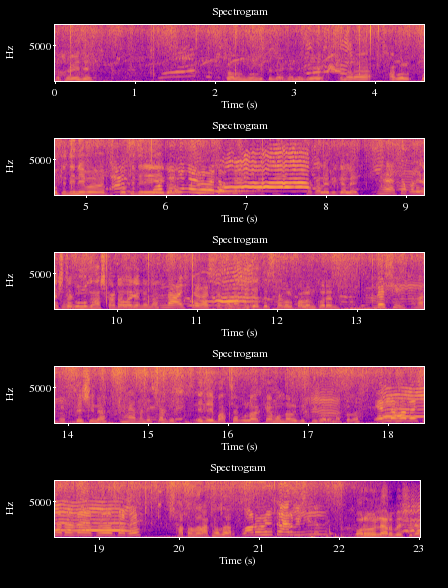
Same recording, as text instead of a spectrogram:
দর্শক এই যে চরণভূমিতে দেখেন এই যে ওনারা ছাগল প্রতিদিন এইভাবে প্রতিদিন এইগুলা আছে। সকালে বিকালে? হ্যাঁ এক্সট্রা কোনো ঘাস কাটা লাগে না না? এক্সট্রা কি জাতের ছাগল পালন করেন? দেশি আমাদের। দেশি না? হ্যাঁ আমাদের সব দেশি। এই যে বাচ্চাগুলা কেমন দামে বিক্রি করেন আপনারা? এগুলো হবে যাবে। বড় হলে তো আরও বেশি যাবে। বড় হলে আরও বেশি না?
